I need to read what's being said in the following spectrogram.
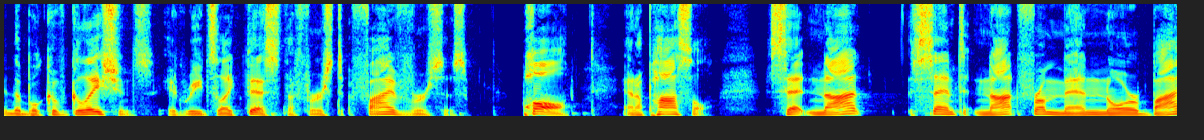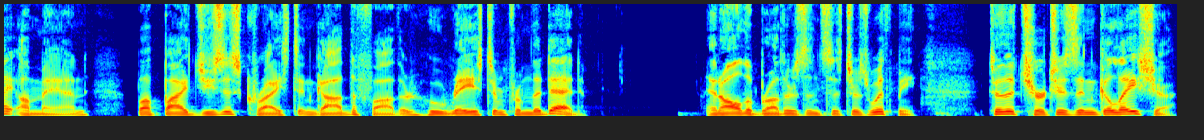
In the book of Galatians, it reads like this the first five verses Paul, an apostle, set not, sent not from men nor by a man, but by Jesus Christ and God the Father, who raised him from the dead, and all the brothers and sisters with me, to the churches in Galatia.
